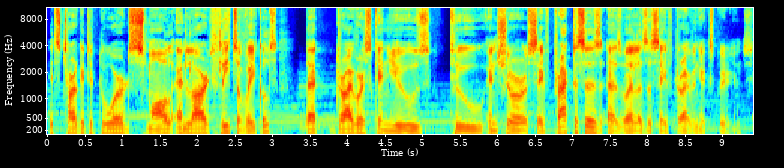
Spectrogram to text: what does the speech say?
it's targeted towards small and large fleets of vehicles that drivers can use to ensure safe practices as well as a safe driving experience.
